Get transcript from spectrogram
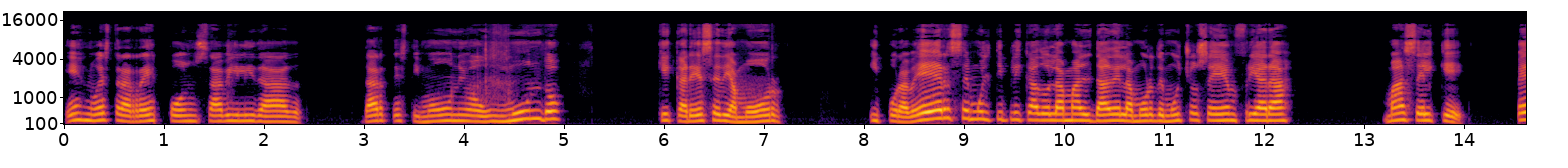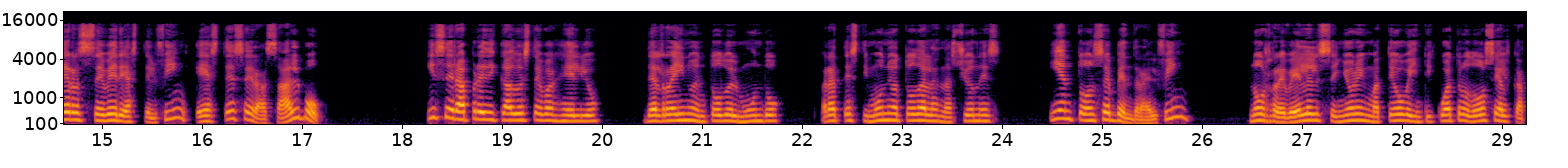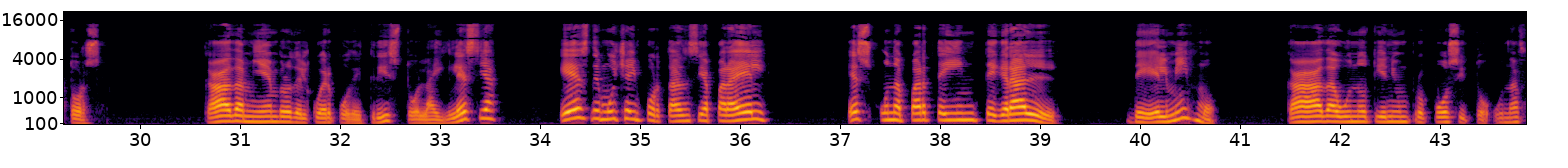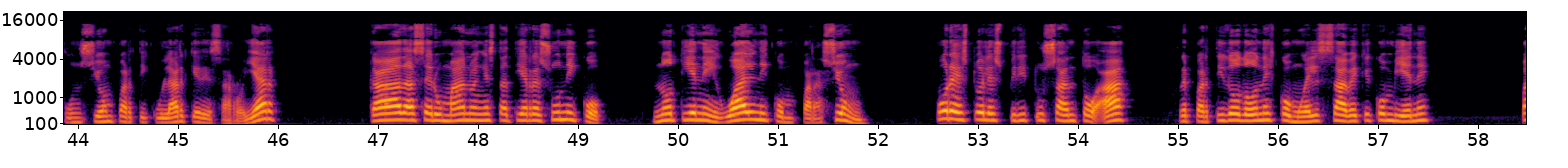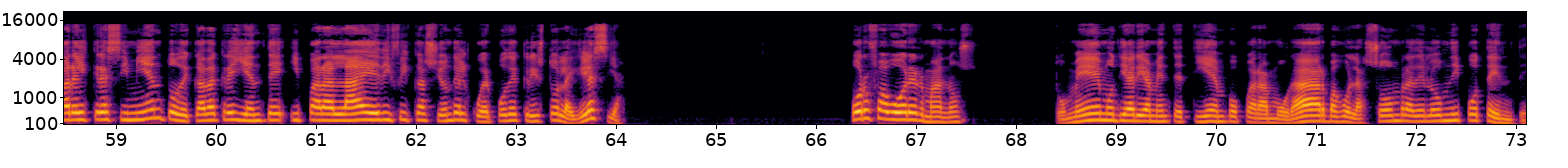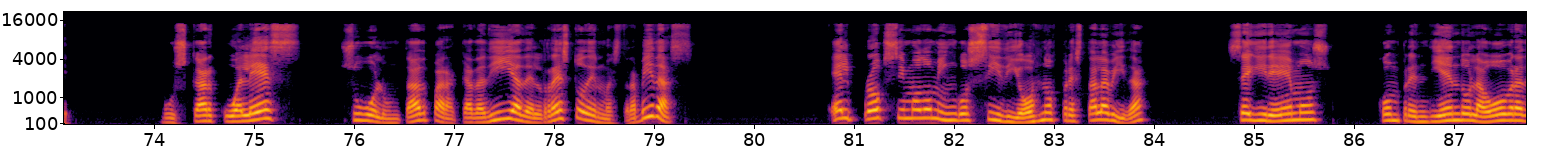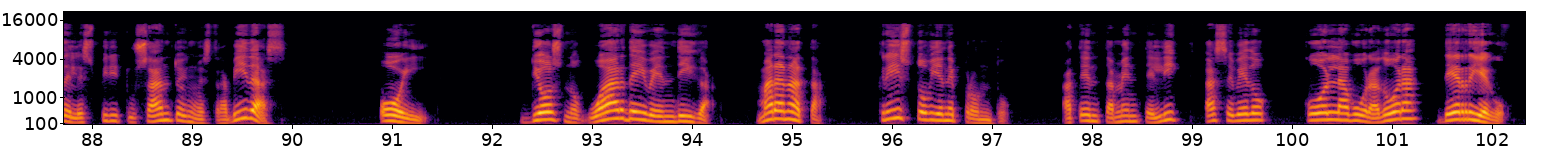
Es nuestra responsabilidad dar testimonio a un mundo que carece de amor y por haberse multiplicado la maldad, el amor de muchos se enfriará. Mas el que persevere hasta el fin, éste será salvo. Y será predicado este Evangelio del reino en todo el mundo para testimonio a todas las naciones, y entonces vendrá el fin. Nos revela el Señor en Mateo 24, 12 al 14. Cada miembro del cuerpo de Cristo, la iglesia, es de mucha importancia para Él es una parte integral de él mismo. Cada uno tiene un propósito, una función particular que desarrollar. Cada ser humano en esta tierra es único, no tiene igual ni comparación. Por esto el Espíritu Santo ha repartido dones como él sabe que conviene para el crecimiento de cada creyente y para la edificación del cuerpo de Cristo, la iglesia. Por favor, hermanos, tomemos diariamente tiempo para morar bajo la sombra del Omnipotente, buscar cuál es su voluntad para cada día del resto de nuestras vidas. El próximo domingo, si Dios nos presta la vida, seguiremos comprendiendo la obra del Espíritu Santo en nuestras vidas. Hoy, Dios nos guarde y bendiga. Maranata. Cristo viene pronto. Atentamente, Lic Acevedo, colaboradora de Riego.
